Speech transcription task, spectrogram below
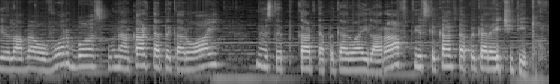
El avea o vorbă, spunea, cartea pe care o ai nu este cartea pe care o ai la raft, este cartea pe care ai citit-o.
